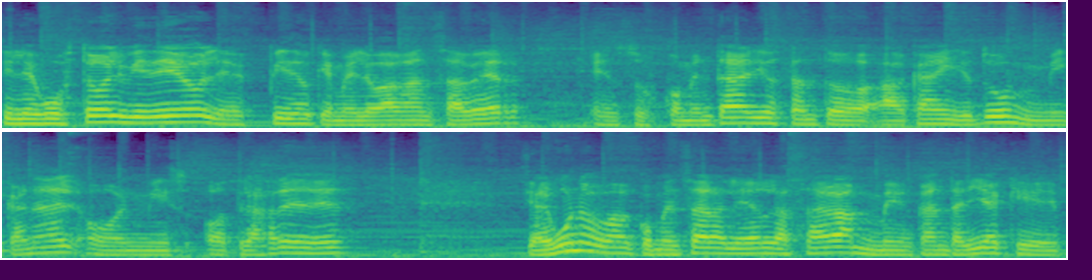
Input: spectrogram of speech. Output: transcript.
Si les gustó el video les pido que me lo hagan saber en sus comentarios, tanto acá en YouTube, en mi canal o en mis otras redes. Si alguno va a comenzar a leer la saga, me encantaría que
